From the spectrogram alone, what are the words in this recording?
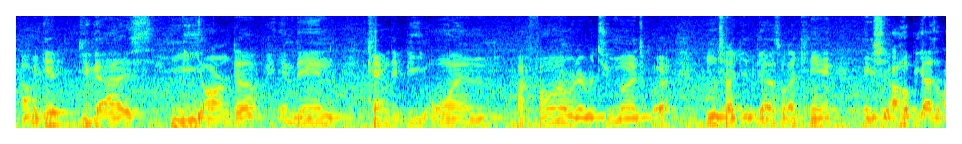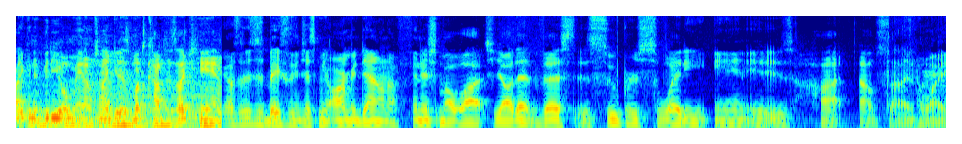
I'm gonna get you guys me armed up and then can't really be on my phone or whatever too much, but I'm gonna try to give you guys what I can. Make sure, I hope you guys are liking the video, man. I'm trying to get as much content as I can. Yeah, so this is basically just me arming down. I finished my watch. Y'all, that vest is super sweaty and it is hot outside in Hawaii.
